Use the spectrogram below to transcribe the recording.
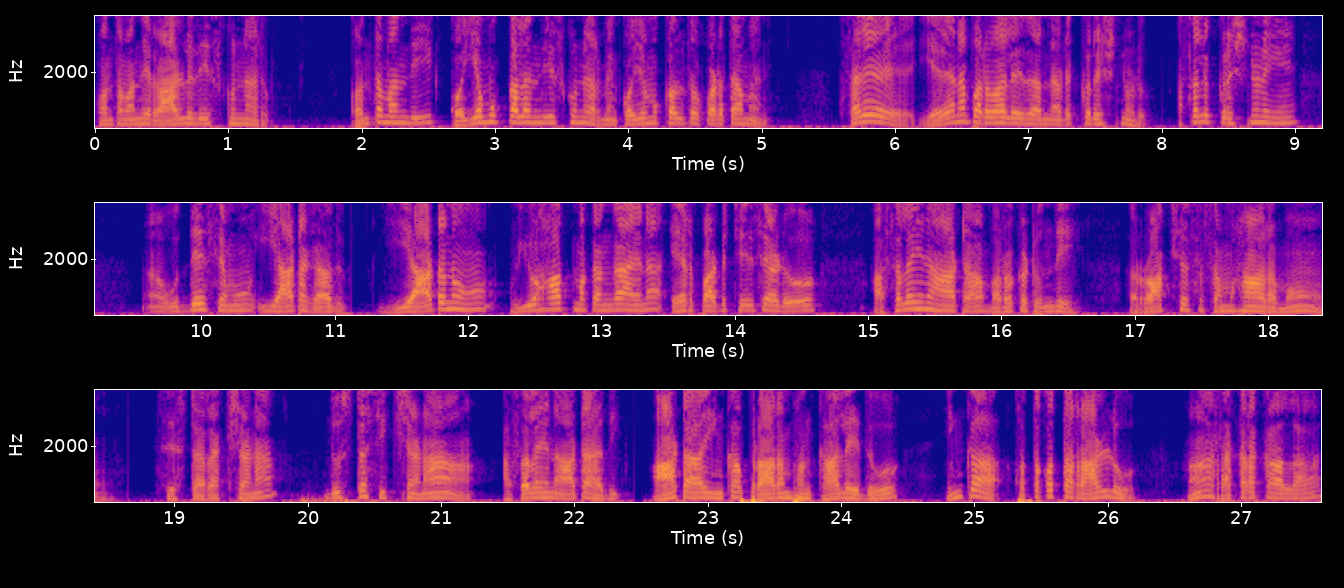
కొంతమంది రాళ్ళు తీసుకున్నారు. కొంతమంది కొయ్య ముక్కలను తీసుకున్నారు మేము కొయ్య ముక్కలతో కొడతామని. సరే ఏదైనా పర్వాలేదు అన్నాడు కృష్ణుడు. అసలు కృష్ణుని ఉద్దేశ్యము ఈ ఆట కాదు. ఈ ఆటను వ్యూహాత్మకంగా ఆయన ఏర్పాటు చేశాడు. అసలైన ఆట మరొకటి ఉంది రాక్షస సంహారము. శిష్ట రక్షణ దుష్ట శిక్షణ. అసలైన ఆట అది. ఆట ఇంకా ప్రారంభం కాలేదు. ఇంకా కొత్త కొత్త రాళ్ళు రకరకాల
